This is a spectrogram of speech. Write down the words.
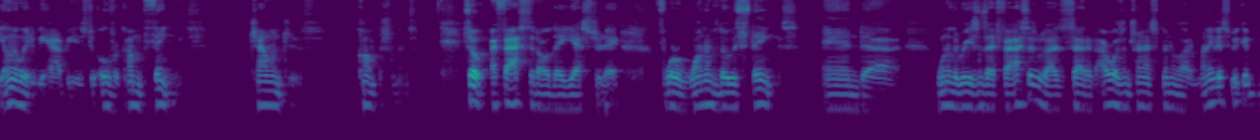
the only way to be happy is to overcome things, challenges, accomplishments. So I fasted all day yesterday for one of those things. And uh, one of the reasons I fasted was I decided I wasn't trying to spend a lot of money this weekend.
